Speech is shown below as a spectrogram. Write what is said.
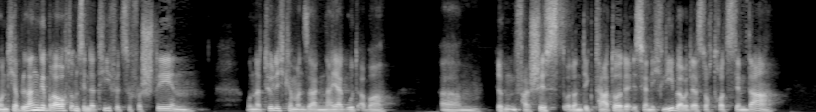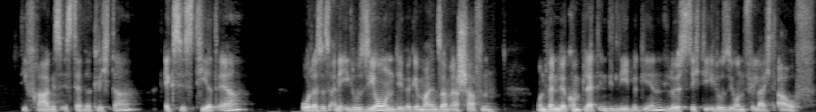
Und ich habe lange gebraucht, um es in der Tiefe zu verstehen. Und natürlich kann man sagen, naja gut, aber ähm, irgendein Faschist oder ein Diktator, der ist ja nicht Liebe, aber der ist doch trotzdem da. Die Frage ist, ist er wirklich da? Existiert er? Oder ist es eine Illusion, die wir gemeinsam erschaffen? Und wenn wir komplett in die Liebe gehen, löst sich die Illusion vielleicht auf.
